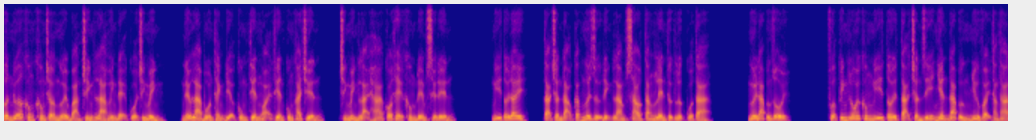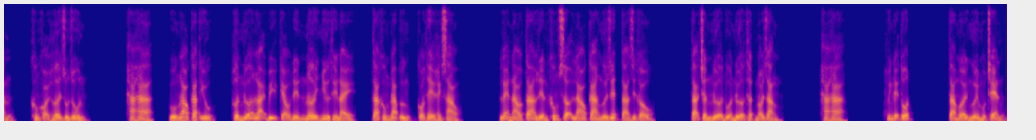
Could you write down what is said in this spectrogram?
Hơn nữa không không chờ người bản chính là huynh đệ của chính mình, nếu là bốn thánh địa cùng thiên ngoại thiên cung khai chiến, chính mình lại há có thể không đếm xỉa đến. Nghĩ tới đây, tạ trần đạo các ngươi dự định làm sao tăng lên thực lực của ta? Ngươi đáp ứng rồi. Phượng kinh lôi không nghĩ tới tạ trần dĩ nhiên đáp ứng như vậy thẳng thắn, không khỏi hơi run run. Ha ha, uống lao ca tiểu, hơn nữa lại bị kéo đến nơi như thế này ta không đáp ứng có thể hay sao? Lẽ nào ta liền không sợ lão ca ngươi giết ta diệt khẩu? Tạ trần nửa đùa nửa thật nói rằng, ha ha, huynh đệ tốt, ta mời ngươi một chén.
